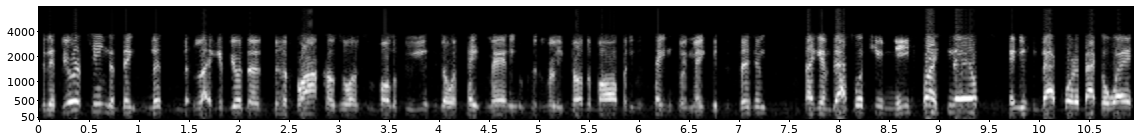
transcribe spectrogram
That if you're a team that thinks, like if you're the the Broncos who won the Super Bowl a few years ago with Peyton Manning, who couldn't really throw the ball, but he was Peyton, so he made good decisions. Like if that's what you need right now, and just back quarterback away,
